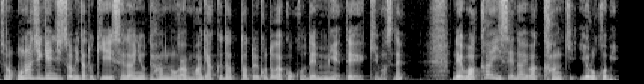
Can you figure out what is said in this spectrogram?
その同じ現実を見たとき、世代によって反応が真逆だったということがここで見えてきますね。で、若い世代は歓喜、喜び、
